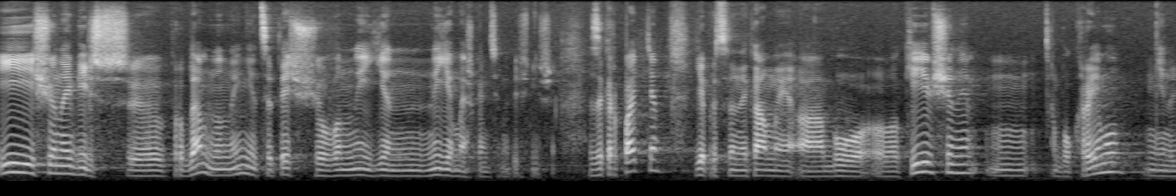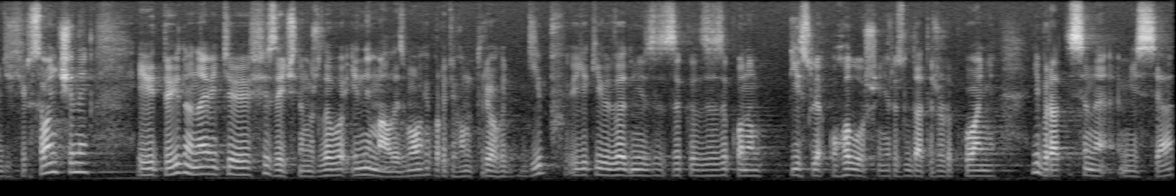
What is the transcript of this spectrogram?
І що найбільш е, проблемно нині, це те, що вони є, не є мешканцями, точніше, Закарпаття, є представниками або Київщини, або Криму, іноді Херсонщини. І відповідно навіть е, фізично, можливо, і не мали змоги протягом трьох діб, які відведені за зак- за законом після оголошення результатів жеребкування, дібратися на місця,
